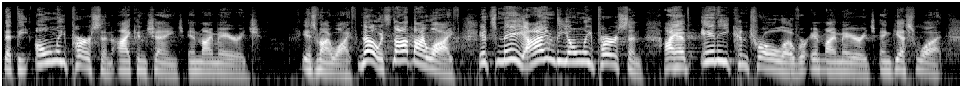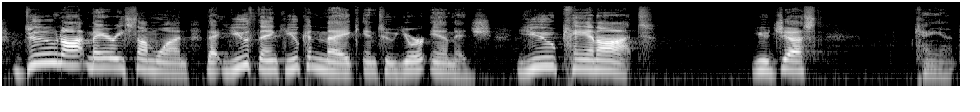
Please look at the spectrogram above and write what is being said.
that the only person I can change in my marriage is my wife. No, it's not my wife. It's me. I'm the only person I have any control over in my marriage. And guess what? Do not marry someone that you think you can make into your image. You cannot. You just can't.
